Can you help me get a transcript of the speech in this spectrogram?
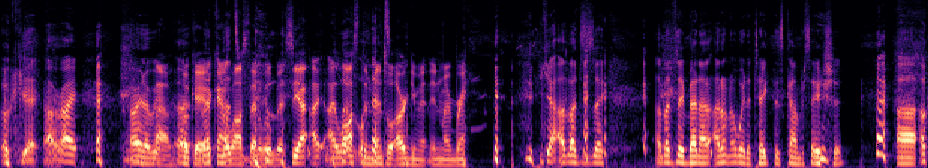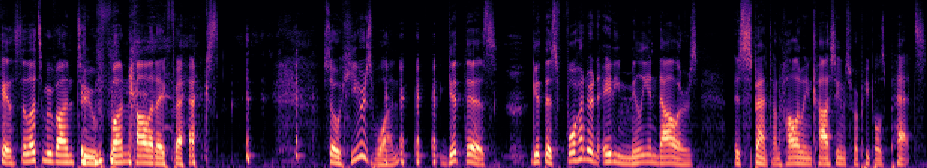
Okay, all right, all right. We, wow. uh, Okay, I kind of lost that a little bit. See, I, I, I lost the mental argument in my brain. yeah, I was about to say, I was about to say, Ben, I, I don't know where to take this conversation. Uh, okay, so let's move on to fun holiday facts. So here's one. Get this. Get this. $480 million is spent on Halloween costumes for people's pets.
